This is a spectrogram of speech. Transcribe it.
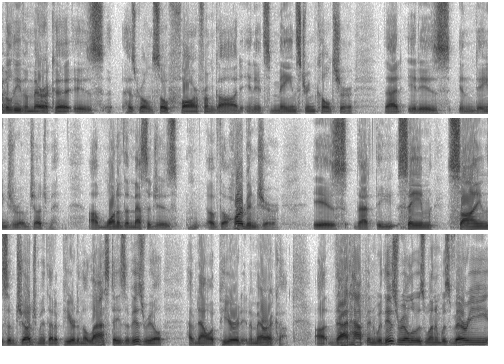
believe America is has grown so far from God in its mainstream culture that it is in danger of judgment. Um, one of the messages of the harbinger is that the same signs of judgment that appeared in the last days of Israel have now appeared in America. Uh, that happened with Israel. It was when it was very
